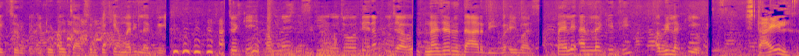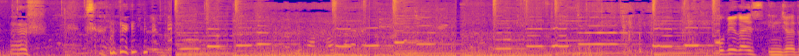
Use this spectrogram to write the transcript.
एक सौ रुपये की टोटल चार सौ रुपये की हमारी लग गई। जो कि हमने इसकी वो जो होती है ना पूजा वो नज़र उतार दी वही बस। पहले अनलकी थी अभी लकी हो गई। Style hope you guys enjoy the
